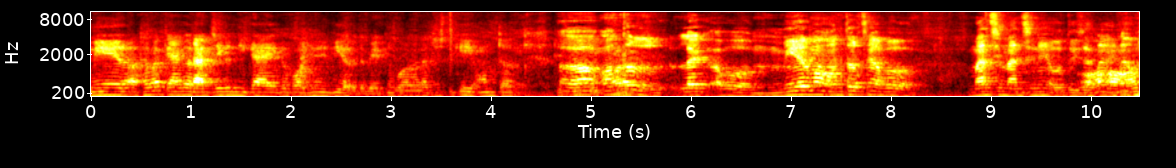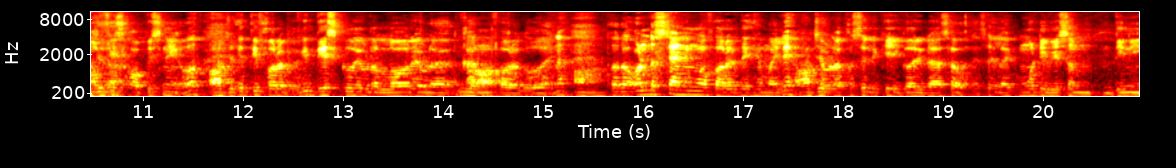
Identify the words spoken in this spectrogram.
मेयर अथवा त्यहाँको राज्यको निकायको प्रतिनिधिहरू त भेट्नुभयो होला जस्तो केही अन्तर? अन्तर लाइक अब मेयरमा अन्तर चाहिँ अब मान्छे मान्छे नै हो दुईजना होइन। अफिस अफिस नै हो। यति फरक हो कि देशको एउटा ल र एउटा कानुन फरक हो होइन। तर अन्डरस्ट्यान्डिङमा फरक देखेँ मैले। एउटा कसैले केही गरिरहेछ भने चाहिँ लाइक मोटिभेसन दिने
